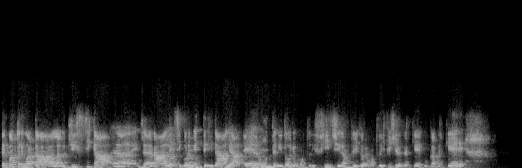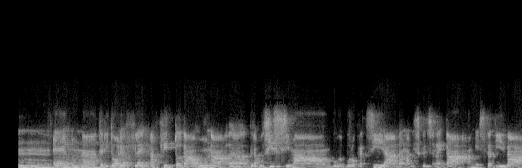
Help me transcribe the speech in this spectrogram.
Per quanto riguarda la logistica eh, in generale, sicuramente l'Italia è un territorio molto difficile, un territorio molto difficile perché Luca, perché Mm, è un territorio afflitto da una uh, gravosissima bu- burocrazia, da una discrezionalità amministrativa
